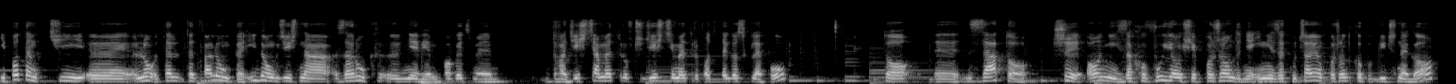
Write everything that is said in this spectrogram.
i potem ci, y, te, te dwa lumpy idą gdzieś na za róg, y, nie wiem, powiedzmy 20 metrów, 30 metrów od tego sklepu, to y, za to, czy oni zachowują się porządnie i nie zakłócają porządku publicznego,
